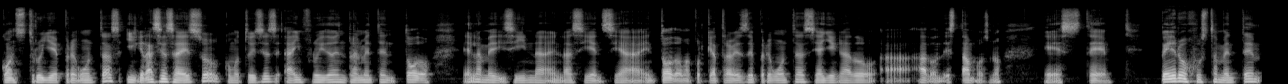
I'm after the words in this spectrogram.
construye preguntas y gracias a eso, como tú dices, ha influido en, realmente en todo, en la medicina, en la ciencia, en todo, porque a través de preguntas se ha llegado a, donde estamos, ¿no? Este, pero justamente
